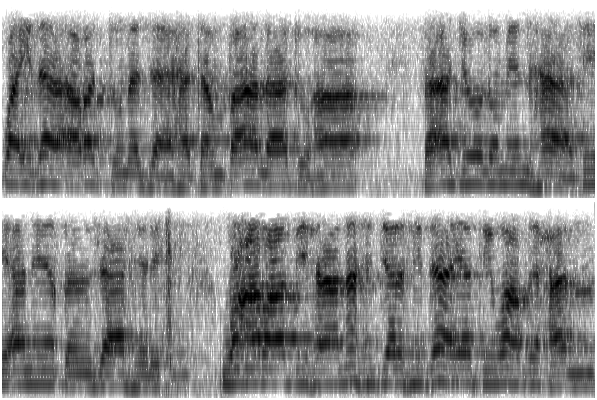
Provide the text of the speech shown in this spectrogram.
وإذا أردت نزاهة طالاتها فأجول منها في أنيق زاهر. وأرى بها نهج الهداية واضحا.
